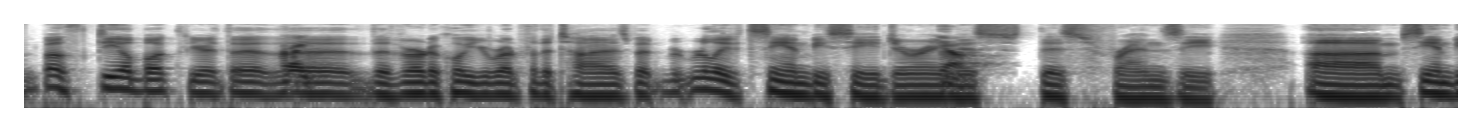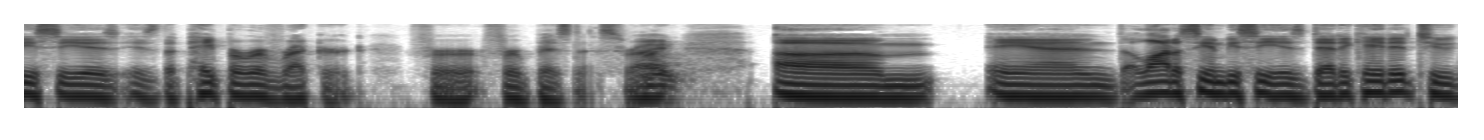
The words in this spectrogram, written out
both Dealbook, you're the the, Right. the vertical you wrote for the Times, but really CNBC during Yeah. this this frenzy. Um, CNBC is is the paper of record for for business, right? Um, and a lot of CNBC is dedicated to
